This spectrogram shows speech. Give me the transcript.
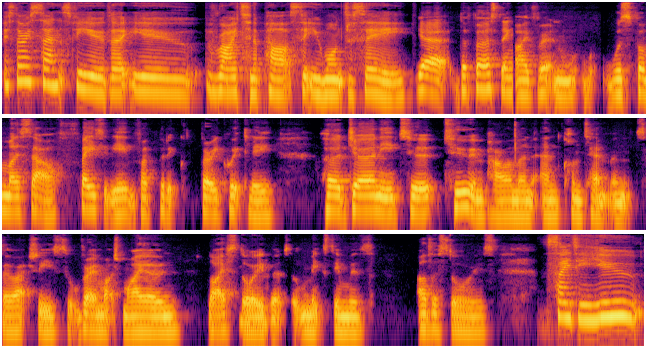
Is there a sense for you that you write in the parts that you want to see? Yeah, the first thing I've written w- was for myself. Basically, if I put it very quickly, her journey to to empowerment and contentment. So actually, sort of very much my own life story, but sort of mixed in with other stories. Sadie, you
